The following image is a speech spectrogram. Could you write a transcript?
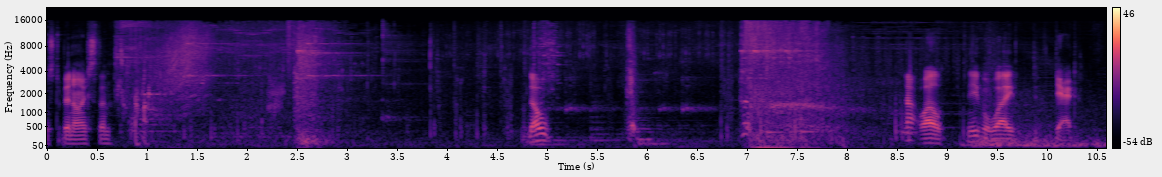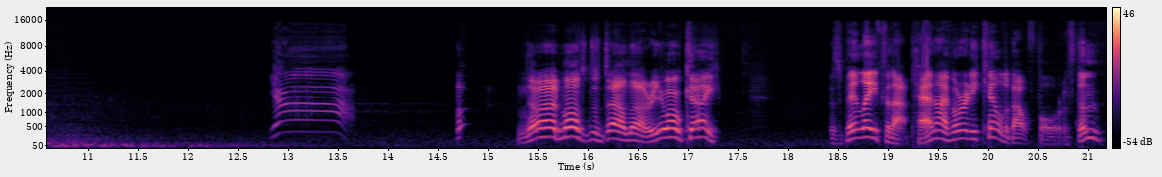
Must have been ice then. Nope. Ah, well, either way, dead. Yeah! Nerd monsters down there, are you okay? It's a bit late for that, Penn. I've already killed about four of them.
